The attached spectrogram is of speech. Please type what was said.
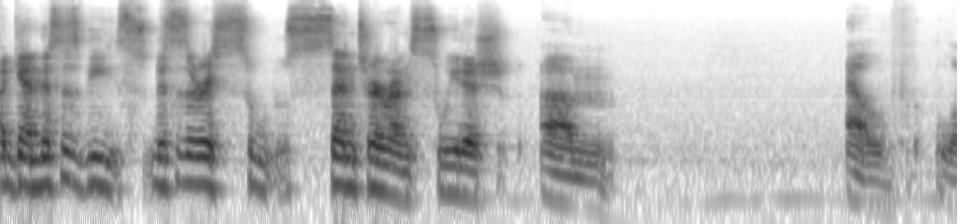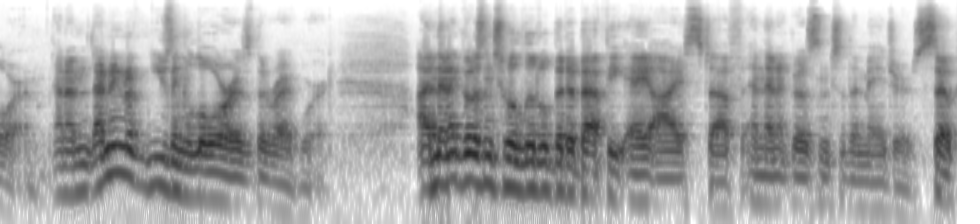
again, this is the this is a very center on Swedish um, elf lore, and I'm I don't know using lore as the right word. And then it goes into a little bit about the AI stuff, and then it goes into the majors. So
